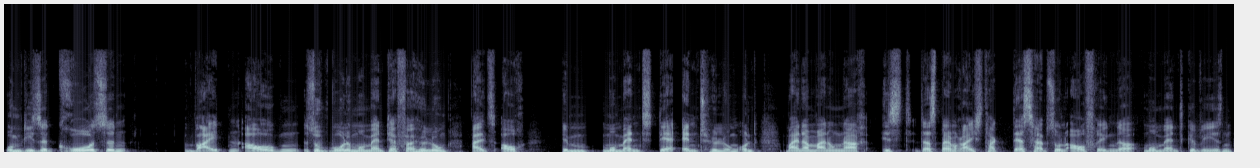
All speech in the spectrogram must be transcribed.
um diese großen, weiten Augen, sowohl im Moment der Verhüllung als auch im Moment der Enthüllung. Und meiner Meinung nach ist das beim Reichstag deshalb so ein aufregender Moment gewesen,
